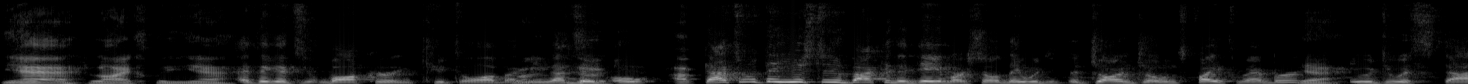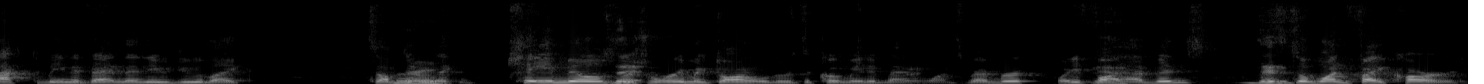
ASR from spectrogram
Yeah, likely. Yeah, I think it's Walker and Cutelaba. I mean, that's Dude, oh, that's what they used to do back in the day, Marcel. They would the John Jones fights. Remember? Yeah. They would do a stacked main event, and then they would do like something Bro. like Che Mills versus Rory MacDonald was the co-main event once. Remember when he fought yeah. Evans? They, it's a one-fight card.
